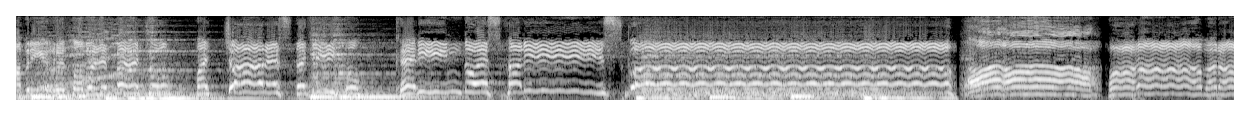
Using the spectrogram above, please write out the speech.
Abrir todo el pecho pa echar este grito que lindo es Jalisco palabra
